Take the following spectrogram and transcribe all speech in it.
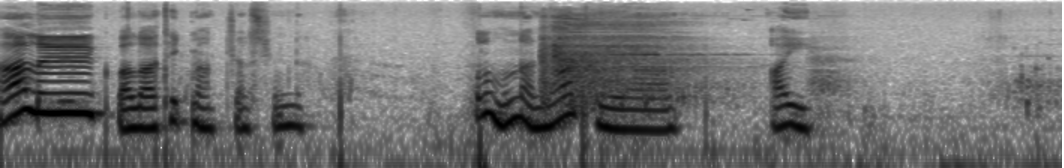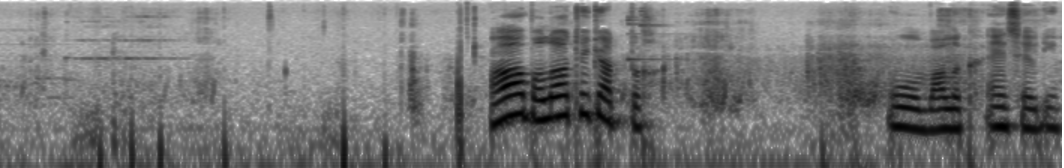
Balık. Balığa tek mi atacağız şimdi? Oğlum bunlar ne yapıyor ya? Ay. Aa balığa tek attık. Oo balık en sevdiğim.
